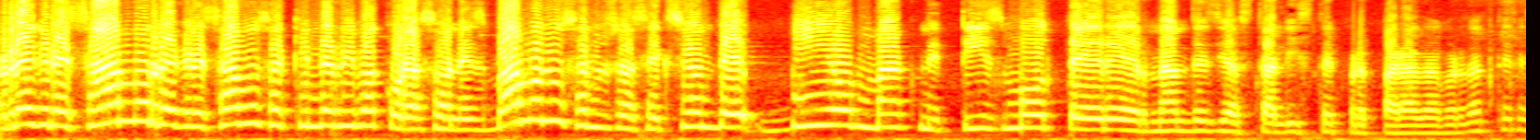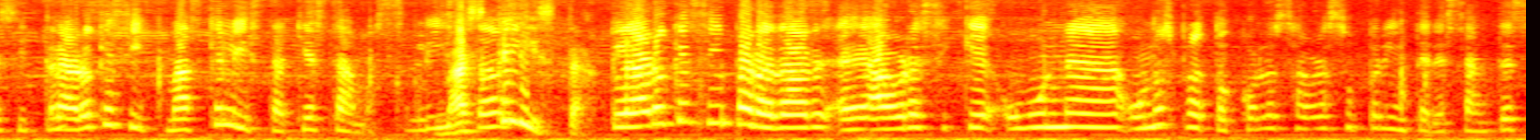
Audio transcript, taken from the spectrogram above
regresamos, regresamos aquí en Arriba Corazones. Vámonos a nuestra sección de biomagnetismo. Tere Hernández ya está lista y preparada, ¿verdad, Teresita? Claro que sí, más que lista, aquí estamos. Más que lista. Claro que sí, para dar eh, ahora sí que una, unos protocolos ahora súper interesantes,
